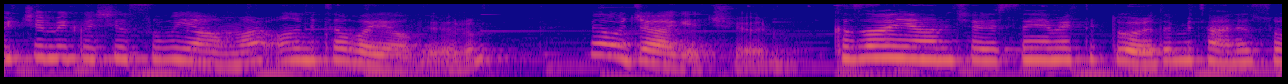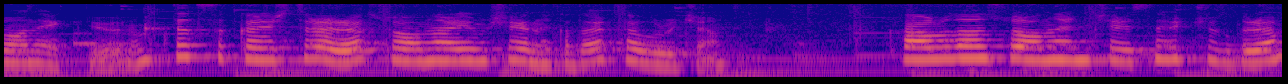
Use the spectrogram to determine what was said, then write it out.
3 yemek kaşığı sıvı yağım var. Onu bir tavaya alıyorum. Ve ocağa geçiyorum. Kızan yağın içerisine yemeklik doğradığım bir tane soğanı ekliyorum. Sık sık karıştırarak soğanlar yumuşayana kadar kavuracağım. Kavrulan soğanların içerisine 300 gram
